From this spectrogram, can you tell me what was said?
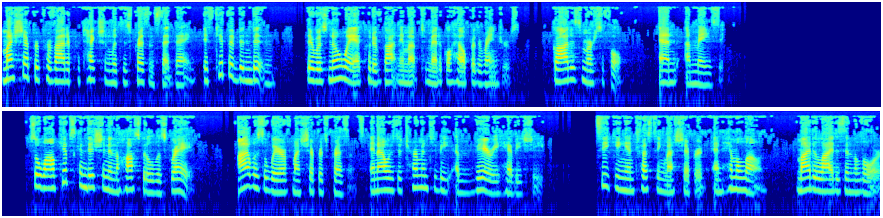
My shepherd provided protection with his presence that day. If Kip had been bitten, there was no way I could have gotten him up to medical help or the rangers. God is merciful and amazing. So while Kip's condition in the hospital was grave, I was aware of my shepherd's presence, and I was determined to be a very heavy sheep, seeking and trusting my shepherd and him alone. My delight is in the Lord,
